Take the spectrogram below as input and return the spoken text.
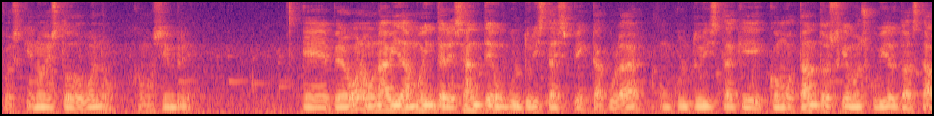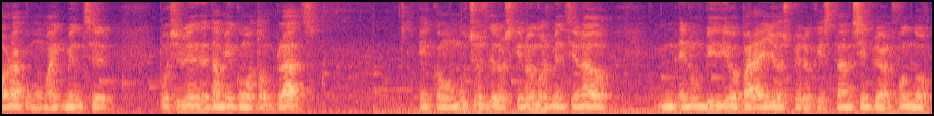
pues que no es todo bueno, como siempre. Eh, pero bueno, una vida muy interesante, un culturista espectacular, un culturista que como tantos que hemos cubierto hasta ahora, como Mike Menzer, posiblemente también como Tom Platz, eh, como muchos de los que no hemos mencionado en un vídeo para ellos, pero que están siempre al fondo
